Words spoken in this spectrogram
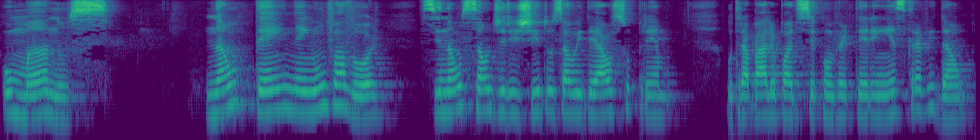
humanos não têm nenhum valor se não são dirigidos ao ideal supremo. O trabalho pode se converter em escravidão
